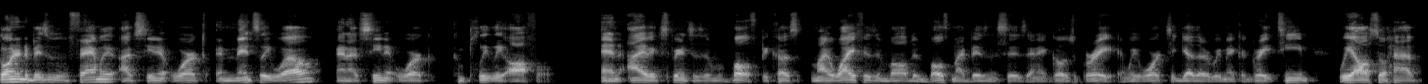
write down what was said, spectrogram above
going into business with a family, I've seen it work immensely well, and I've seen it work completely awful. And I have experiences in both because my wife is involved in both my businesses and it goes great. And we work together, we make a great team. We also have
